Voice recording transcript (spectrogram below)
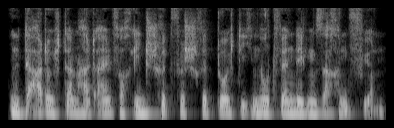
und dadurch dann halt einfach ihn Schritt für Schritt durch die notwendigen Sachen führen.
